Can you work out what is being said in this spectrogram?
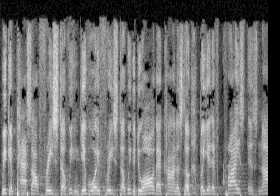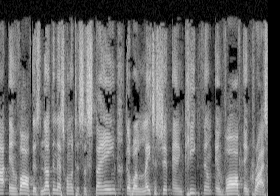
We can pass out free stuff, we can give away free stuff, we can do all that kind of stuff. But yet, if Christ is not involved, there's nothing that's going to sustain the relationship and keep them involved in Christ.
